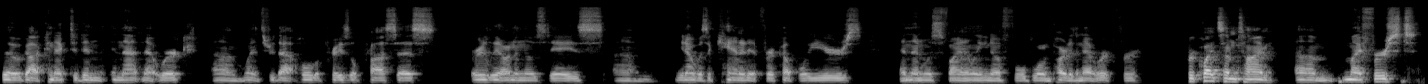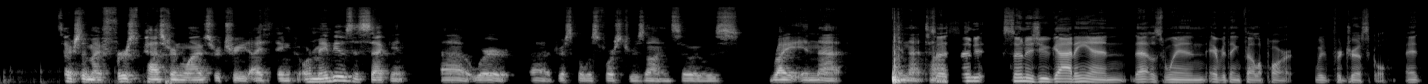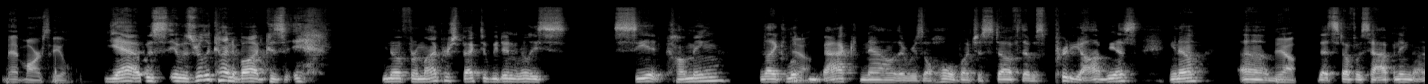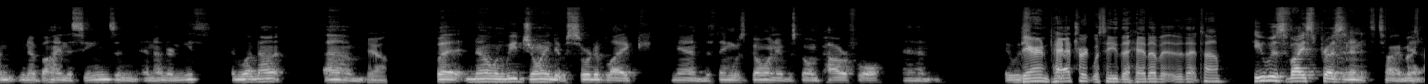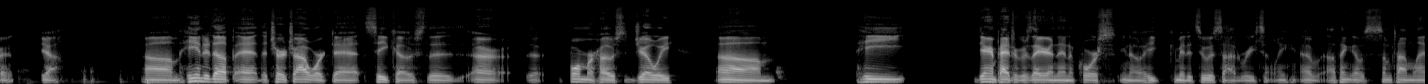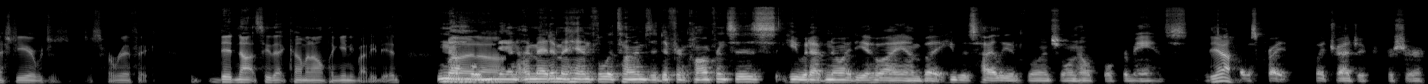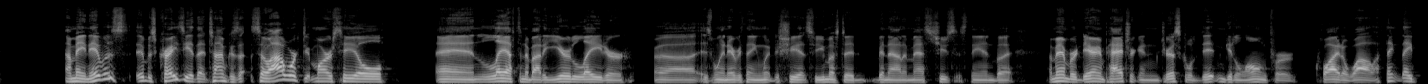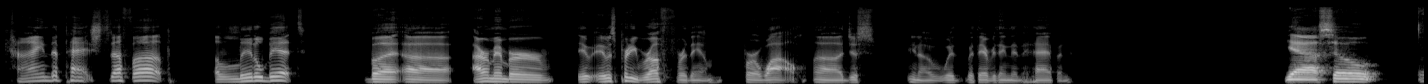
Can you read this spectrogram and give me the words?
So got connected in, in that network, um, went through that whole appraisal process early on in those days. Um, you know, was a candidate for a couple of years and then was finally, you know, full blown part of the network for, for quite some time. Um, my first, it's actually my first pastor and wives retreat, I think, or maybe it was the second, uh, where uh, Driscoll was forced to resign. So it was right in that in that So time. as soon as, soon as you got in, that was when everything fell apart with, for Driscoll at, at Mars Hill. yeah, it was it was really kind of odd because, you know, from my perspective, we didn't really s- see it coming. Like looking back now, there was a whole bunch of stuff that was pretty obvious. You know, um, Yeah. That stuff was happening on you know behind the scenes and, and underneath and whatnot. Um, Yeah. But no, when we joined, it was sort of like, man, the thing was going. It was going powerful, and it was. Darren Patrick was he the head of it at that time? He was vice president at the time. Vice Yeah. Yeah. Um, he ended up at the church I worked at, Seacoast. The, uh, the former host Joey. Um, he Darren Patrick was there, and then of course, you know, he committed suicide recently. I, I think that was sometime last year, which is just horrific. Did not see that coming. I don't think anybody did. No, But, uh, man, I met him a handful of times at different conferences. He would have no idea who I am, but he was highly influential and helpful for me. It's, Yeah. that was quite quite tragic for sure. I mean, it was it was crazy at that time because so I worked at Mars Hill and left, and about a year later uh, is when everything went to shit. So you must have been out in Massachusetts then. But I remember Darren Patrick and Driscoll didn't get along for quite a while. I think they kind of patched stuff up a little bit, but uh, I remember it, it was pretty rough for them for a while. Uh, just you know, with with everything that had happened. Yeah, so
